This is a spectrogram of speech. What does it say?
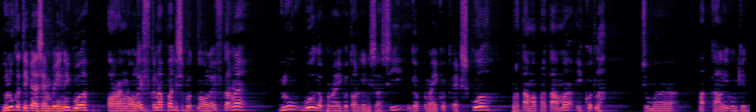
Dulu ketika SMP ini gue orang no life. Kenapa disebut no life? Karena dulu gue nggak pernah ikut organisasi, nggak pernah ikut ekskul. Pertama-pertama ikut lah, cuma empat kali mungkin.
